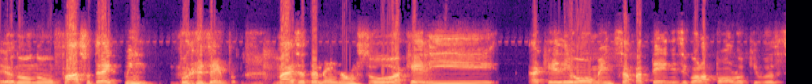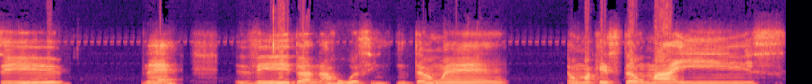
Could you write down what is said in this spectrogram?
eu não, não faço drag queen, por exemplo. Mas eu também não sou aquele aquele homem de sapatênis igual Apolo que você, né, vê da, na rua, assim. Então é, é uma questão mais.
